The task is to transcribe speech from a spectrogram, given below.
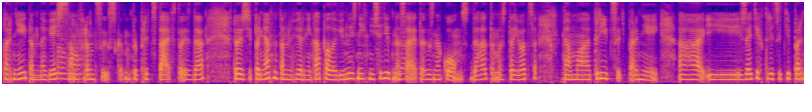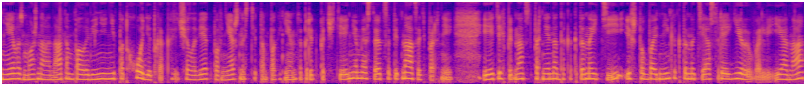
парней там на весь угу. Сан-Франциско. Ну ты представь, то есть, да, то есть, понятно, там наверняка половина из них не сидит на да. сайтах знакомств, да, там остается там 30 парней, а, и из этих 30 парней, возможно, она там половине не подходит, как человек по внешности, там по каким-то предпочтениям, и остается 15 парней. И этих 15 парней надо как-то найти, и чтобы они как-то на тебя среагировали. И она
